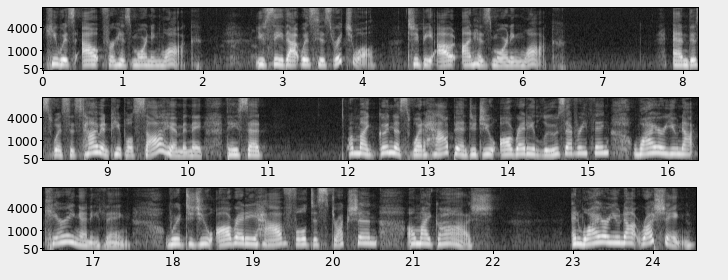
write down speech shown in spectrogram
He was out for his morning walk. You see, that was his ritual to be out on his morning walk. And this was his time, and people saw him and they, they said, Oh my goodness, what happened? Did you already lose everything? Why are you not carrying anything? Where did you already have full destruction? Oh my gosh. And why are you not rushing?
